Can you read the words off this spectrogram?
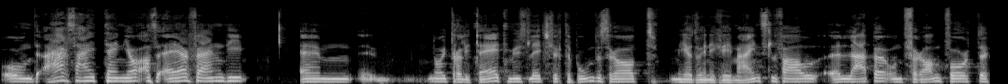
Und er sagt dann, ja, also er fände, ähm, Neutralität muss letztlich der Bundesrat mehr oder weniger im Einzelfall äh, leben und verantworten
